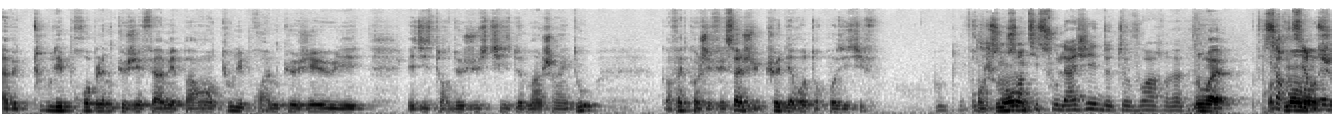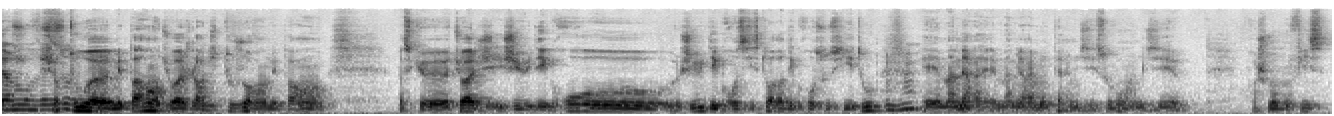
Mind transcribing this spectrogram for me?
Avec tous les problèmes que j'ai fait à mes parents, tous les problèmes que j'ai eu, les, les histoires de justice, de machin et tout, qu'en fait, quand j'ai fait ça, j'ai eu que des retours positifs. Ok. Franchement- Ils se sont sentis soulagés de te voir. euh, Ouais, franchement, Sortir de sur- la mauvaise surtout euh, mes parents, tu vois, je leur Mm. dis toujours, hein, mes parents, parce que tu vois, j'ai eu des gros, j'ai eu des grosses histoires, des gros soucis et tout. mhm. Et ma mère, et- ma mère et mon père, ils me disaient souvent, ils me disaient, euh, franchement, mon fils,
